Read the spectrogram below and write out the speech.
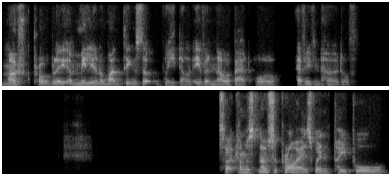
most probably a million and one things that we don't even know about or have even heard of. So it comes no surprise when people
